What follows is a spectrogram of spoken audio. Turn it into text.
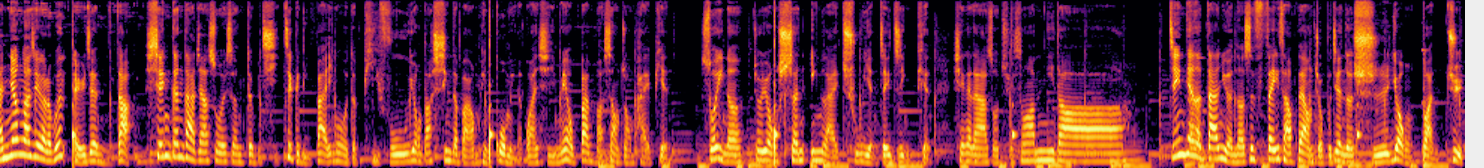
안녕하세요 여러분，尔젠입니다。先跟大家说一声对不起，这个礼拜因为我的皮肤用到新的保养品过敏的关系，没有办法上妆拍片，所以呢就用声音来出演这支影片。先跟大家说，죄송합니다。今天的单元呢是非常非常久不见的实用短句。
